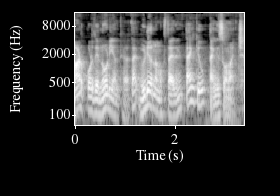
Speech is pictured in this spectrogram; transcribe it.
ಮಾಡ್ಕೊಳ್ಳದೆ ನೋಡಿ ಅಂತ ಹೇಳ್ತಾ ವಿಡಿಯೋನ ಮುಗಿಸ್ತಾ ಇದ್ದೀನಿ. Thank you thank you so much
